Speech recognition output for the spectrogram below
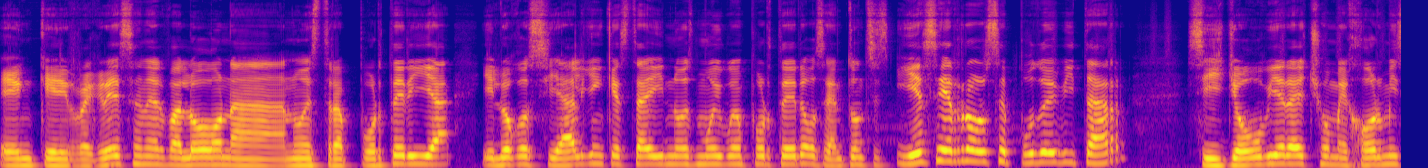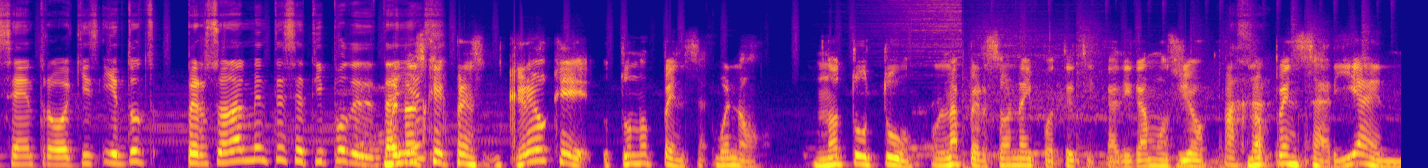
en que regresen el balón a nuestra portería y luego si alguien que está ahí no es muy buen portero, o sea, entonces, y ese error se pudo evitar si yo hubiera hecho mejor mi centro X. Y entonces, personalmente, ese tipo de detalles. Bueno, es que creo que tú no pensas. Bueno, no tú, tú, una persona hipotética, digamos yo, no pensaría en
